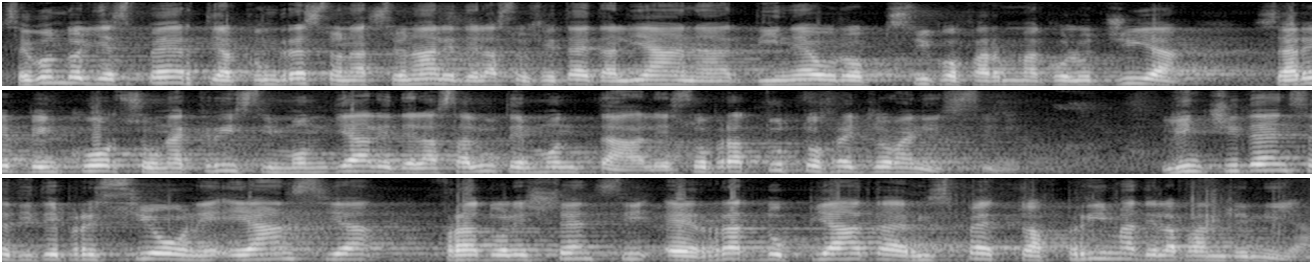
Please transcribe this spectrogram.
Secondo gli esperti al Congresso nazionale della Società Italiana di Neuropsicofarmacologia sarebbe in corso una crisi mondiale della salute mentale, soprattutto fra i giovanissimi. L'incidenza di depressione e ansia fra adolescenti è raddoppiata rispetto a prima della pandemia.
